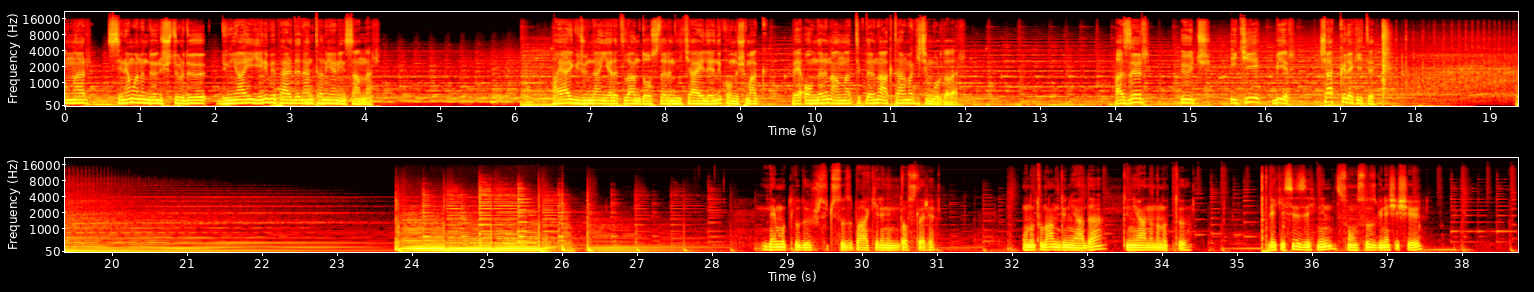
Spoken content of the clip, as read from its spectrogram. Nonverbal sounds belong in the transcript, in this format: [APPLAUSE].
Onlar sinemanın dönüştürdüğü dünyayı yeni bir perdeden tanıyan insanlar. Hayal gücünden yaratılan dostların hikayelerini konuşmak ve onların anlattıklarını aktarmak için buradalar. Hazır 3 2 1 Çak klaketi. Ne mutludur suçsuz bakirenin dostları. Unutulan dünyada dünyanın unuttuğu. Lekesiz zihnin sonsuz güneş ışığı.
